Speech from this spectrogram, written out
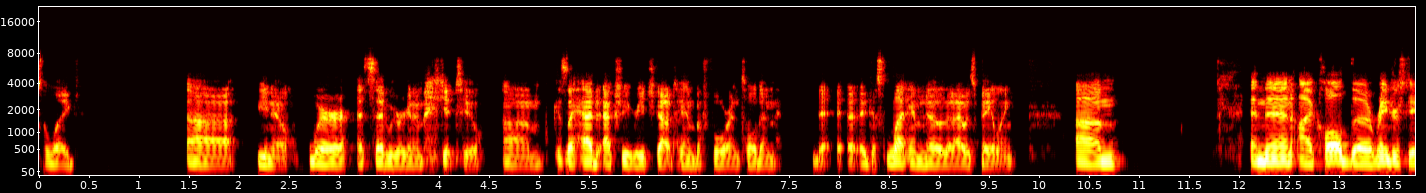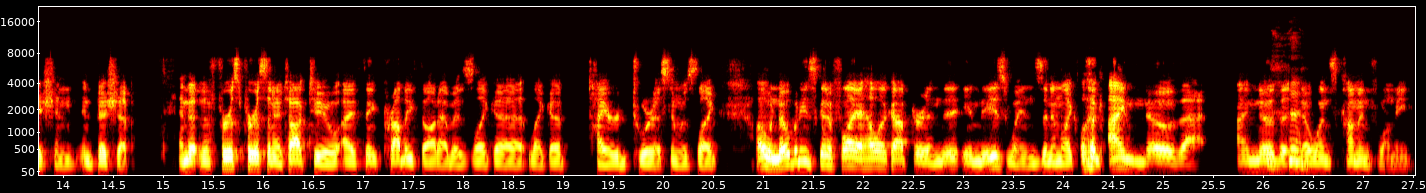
to like, uh, you know, where I said we were gonna make it to, because um, I had actually reached out to him before and told him, that, I just let him know that I was bailing. Um, and then I called the ranger station in Bishop, and the, the first person I talked to, I think probably thought I was like a like a tired tourist and was like, "Oh, nobody's going to fly a helicopter in the, in these winds." And I'm like, "Look, I know that. I know that no one's coming for me.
